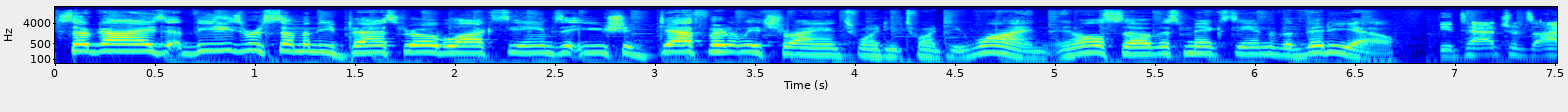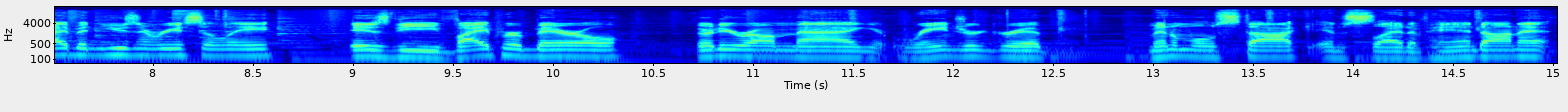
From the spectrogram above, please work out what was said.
So guys, these were some of the best Roblox games that you should definitely try in 2021. And also, this makes the end of the video. The attachments I've been using recently is the Viper Barrel, 30 round mag, Ranger Grip, minimal stock, and sleight of hand on it.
